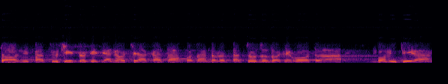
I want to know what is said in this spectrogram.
todos mis pastucitos. Desde anoche acá estaban posando los pastuzos. Hoy llegó otra comitiva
